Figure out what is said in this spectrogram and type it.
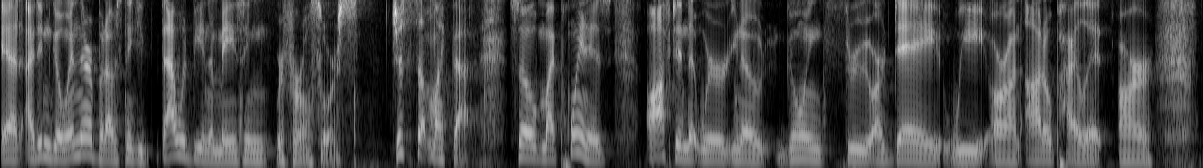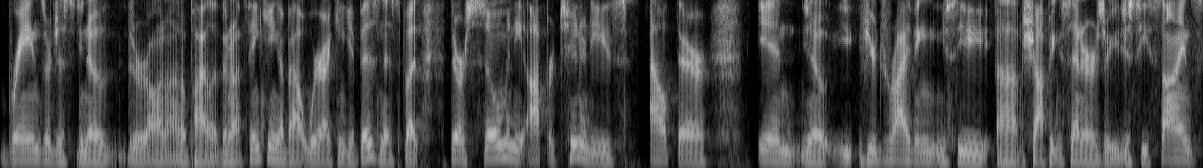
And I didn't go in there, but I was thinking that would be an amazing referral source just something like that. So my point is often that we're, you know, going through our day, we are on autopilot. Our brains are just, you know, they're on autopilot. They're not thinking about where I can get business, but there are so many opportunities out there in you know if you're driving you see uh, shopping centers or you just see signs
